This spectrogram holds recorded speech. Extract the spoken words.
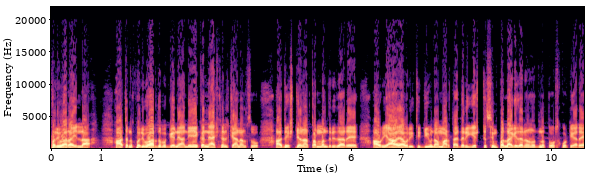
ಪರಿವಾರ ಇಲ್ಲ. ಆತನ ಪರಿವಾರದ ಬಗ್ಗೆನೇ ಅನೇಕ ನ್ಯಾಷನಲ್ ಚಾನಲ್ಸು. ಅದೆಷ್ಟು ಜನ ತಮ್ಮಂದ್ರಿದ್ದಾರೆ, ಅವ್ರು ಯಾವ ಯಾವ ರೀತಿ ಜೀವನ ಮಾಡ್ತಾ ಇದ್ದಾರೆ, ಎಷ್ಟು ಸಿಂಪಲ್ ಆಗಿದ್ದಾರೆ ಅನ್ನೋದನ್ನ ತೋರಿಸ್ಕೊಟ್ಟಿದ್ದಾರೆ.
